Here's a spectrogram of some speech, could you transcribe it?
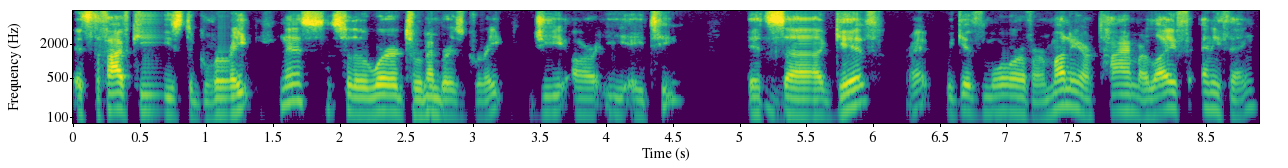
It's the five keys to greatness. So the word to remember is great, G R E A T. It's Hmm. uh, give, right? We give more of our money, our time, our life, anything.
